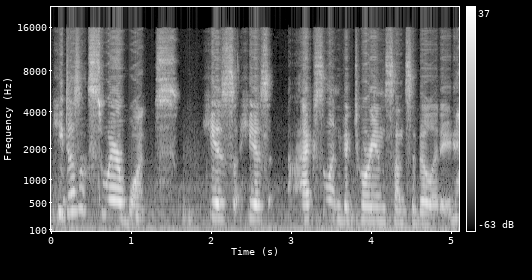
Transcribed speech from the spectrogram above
He doesn't swear once. He has he has excellent Victorian sensibility.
